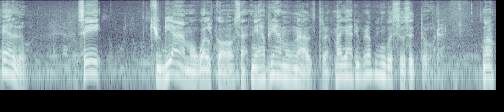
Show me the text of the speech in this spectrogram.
E allora, se chiudiamo qualcosa, ne apriamo un'altra, magari proprio in questo settore. No?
